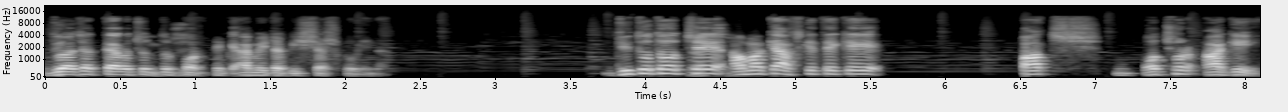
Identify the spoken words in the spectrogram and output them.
দু হাজার তেরো চোদ্দোর জি। পর থেকে আমি এটা বিশ্বাস করি না দ্বিতীয়ত হচ্ছে আচ্ছা। আমাকে আজকে থেকে পাঁচ বছর আগেই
